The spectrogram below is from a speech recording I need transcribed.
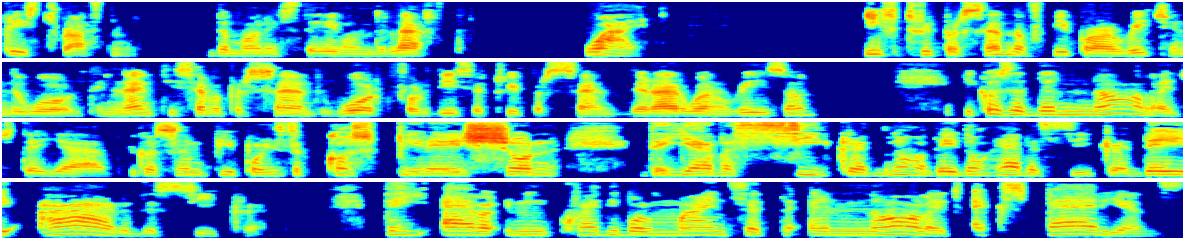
please trust me, the money stay on the left. Why? If 3% of people are rich in the world and 97% work for this 3%, there are one reason. Because of the knowledge they have. Because some people is a conspiration, they have a secret. No, they don't have a secret. They are the secret. They have an incredible mindset and knowledge, experience.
